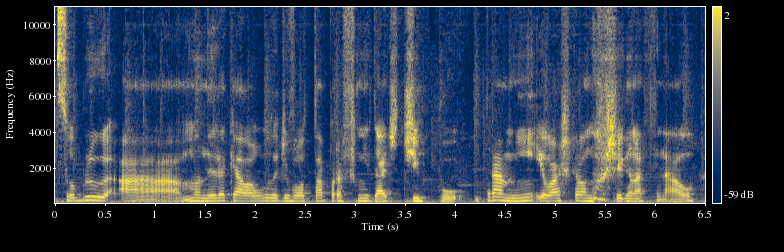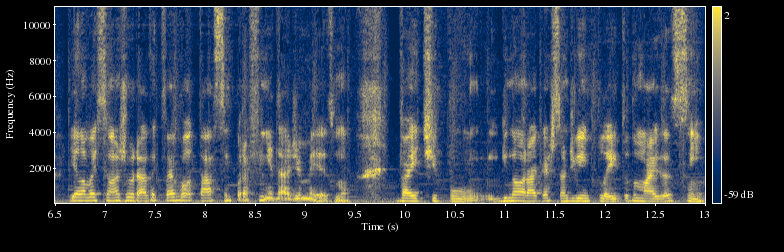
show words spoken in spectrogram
Sobre a maneira que ela usa de votar por afinidade, tipo, para mim, eu acho que ela não chega na final e ela vai ser uma jurada que vai votar assim por afinidade mesmo vai, tipo, ignorar a questão de gameplay e tudo mais, assim.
